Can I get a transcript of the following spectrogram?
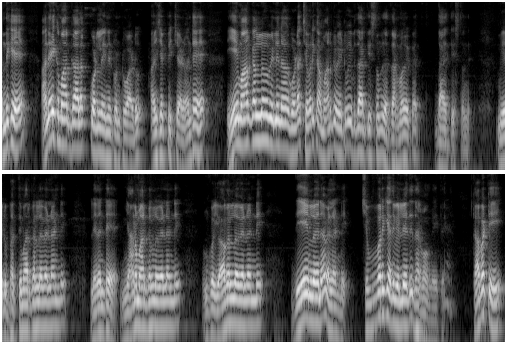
అందుకే అనేక మార్గాలకు కూడలేనటువంటి వాడు అని చెప్పి ఇచ్చాడు. అంటే ఏ మార్గంలో వెళ్ళినా కూడా చివరికి ఆ మార్గం ఎటువైపు దారితీస్తుంది ధర్మం వైపే దారితీస్తుంది మీరు భక్తి మార్గంలో వెళ్ళండి లేదంటే జ్ఞాన మార్గంలో వెళ్ళండి ఇంకో యోగంలో వెళ్ళండి దేనిలో అయినా వెళ్ళండి. చివరికి అది వెళ్ళేది ధర్మం వైపే. కాబట్టి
